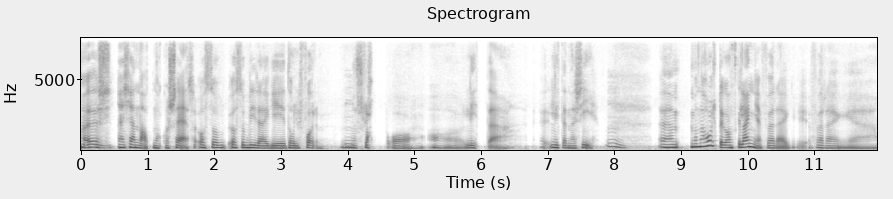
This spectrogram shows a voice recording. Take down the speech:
jeg, jeg kjenner at noe skjer. Og så, og så blir jeg i dårlig form. Slapp og, og lite, lite energi. Mm. Um, men jeg holdt det ganske lenge før jeg, før jeg eh,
